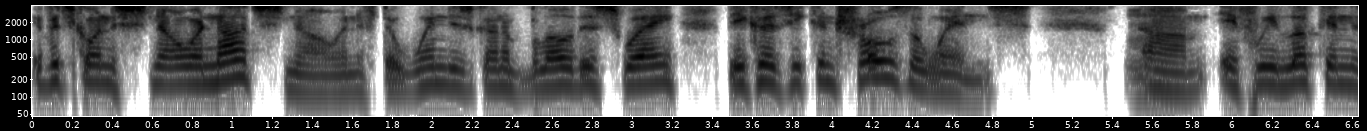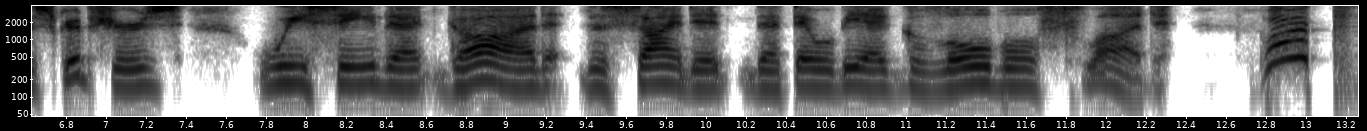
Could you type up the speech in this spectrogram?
if it's going to snow or not snow, and if the wind is going to blow this way, because He controls the winds. Mhm. Um, if we look in the scriptures, we see that God decided that there will be a global flood. What?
